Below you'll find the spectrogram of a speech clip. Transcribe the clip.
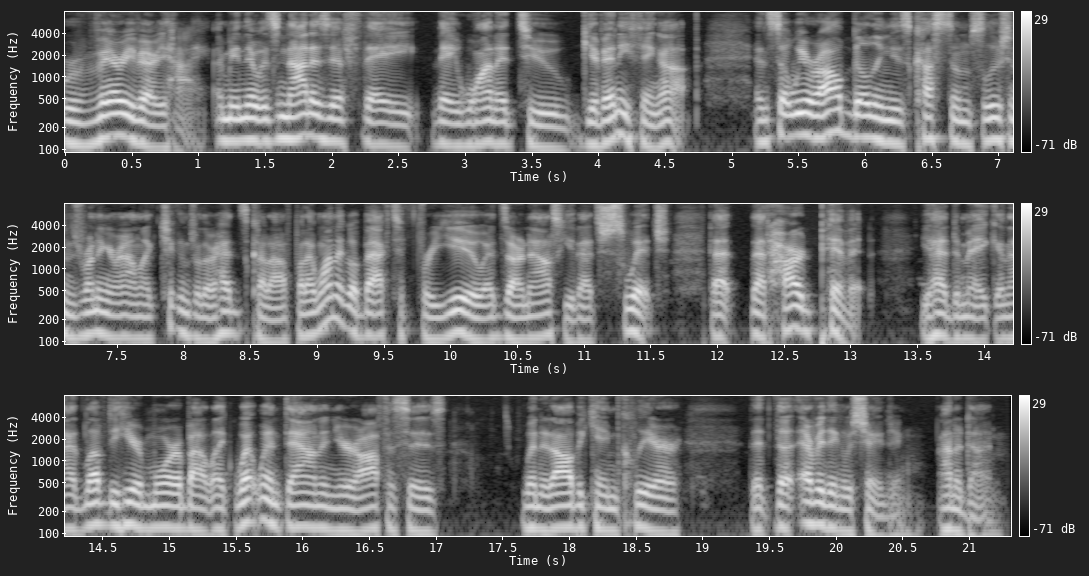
were very very high. I mean, it was not as if they they wanted to give anything up. And so we were all building these custom solutions running around like chickens with our heads cut off. But I want to go back to for you at Czarnowski, that switch, that that hard pivot you had to make. And I'd love to hear more about like what went down in your offices when it all became clear that the, everything was changing on a dime?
